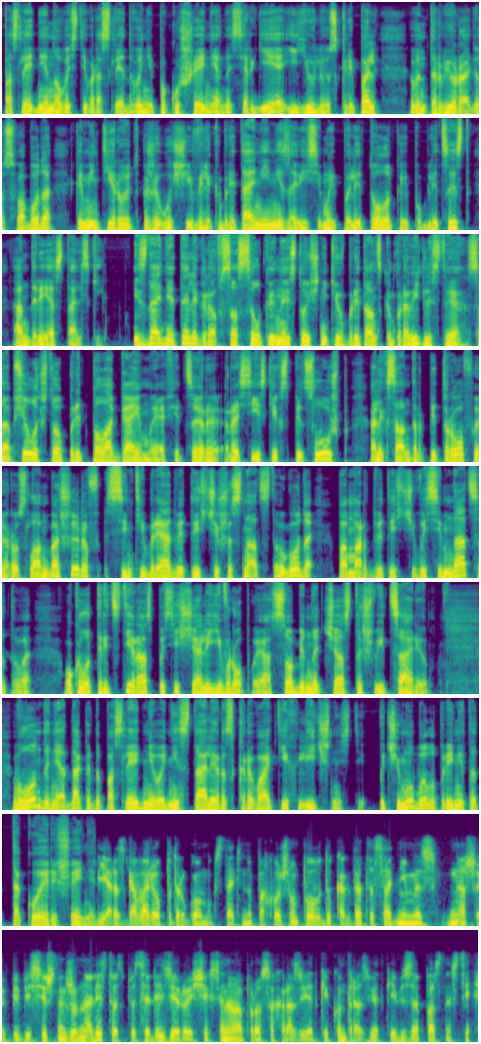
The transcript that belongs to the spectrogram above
Последние новости в расследовании покушения на Сергея и Юлию Скрипаль в интервью «Радио Свобода» комментирует живущий в Великобритании независимый политолог и публицист Андрей Астальский. Издание «Телеграф» со ссылкой на источники в британском правительстве сообщило, что предполагаемые офицеры российских спецслужб Александр Петров и Руслан Баширов с сентября 2016 года по март 2018 около 30 раз посещали Европу и особенно часто Швейцарию. В Лондоне, однако, до последнего не стали раскрывать их личности. Почему было принято такое решение? Я разговаривал по-другому, кстати, на похожем поводу когда-то с одним из наших BBC-шных журналистов, специализирующихся на вопросах разведки, контрразведки и безопасности.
